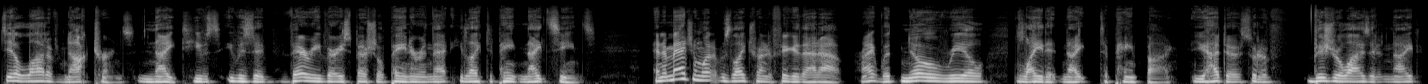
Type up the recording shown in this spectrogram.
did a lot of nocturnes, night. He was he was a very very special painter in that he liked to paint night scenes. And imagine what it was like trying to figure that out, right? With no real light at night to paint by. You had to sort of visualize it at night,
